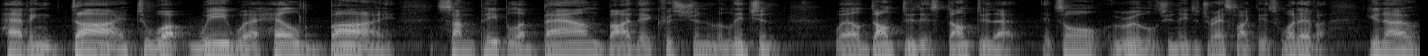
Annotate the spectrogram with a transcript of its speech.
having died to what we were held by. Some people are bound by their Christian religion. Well, don't do this, don't do that. It's all rules. You need to dress like this, whatever. You know,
